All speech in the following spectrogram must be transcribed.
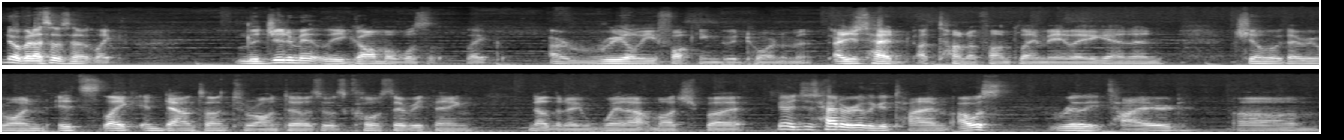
No, but as I said, like, legitimately, GOML was like a really fucking good tournament. I just had a ton of fun playing Melee again and chilling with everyone. It's like in downtown Toronto, so it was close to everything. Not that I went out much, but yeah, I just had a really good time. I was really tired, um,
